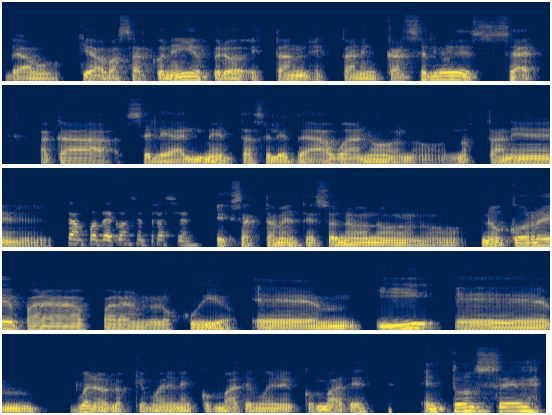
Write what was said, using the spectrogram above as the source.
veamos qué va a pasar con ellos, pero están, están en cárceles. O sea, acá se les alimenta, se les da agua, no, no, no están en... Campos de concentración. Exactamente, eso no, no, no, no corre para, para los judíos. Eh, y eh, bueno, los que mueren en combate, mueren en combate. Entonces,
